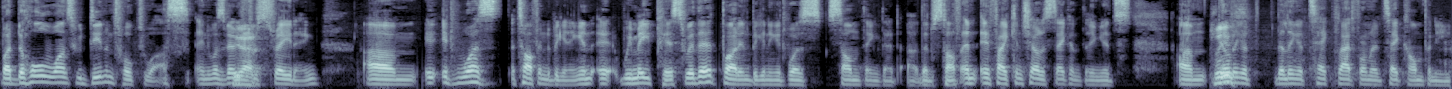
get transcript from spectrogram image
But the whole ones who didn't talk to us and it was very yes. frustrating um, it, it, was tough in the beginning. And it, we made peace with it but in the beginning it was something that uh, that was tough. And if i can share the second thing it's um, building a building a tech platform and a tech company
